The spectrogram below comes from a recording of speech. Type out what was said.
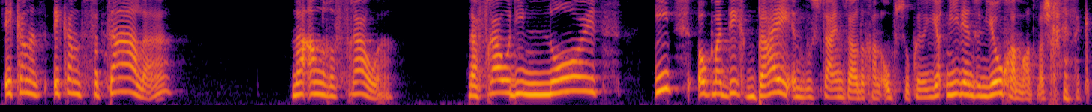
Ik kan het, ik kan het vertalen naar andere vrouwen. Naar vrouwen die nooit iets ook maar dichtbij een woestijn zouden gaan opzoeken. Niet eens een yogamat waarschijnlijk.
